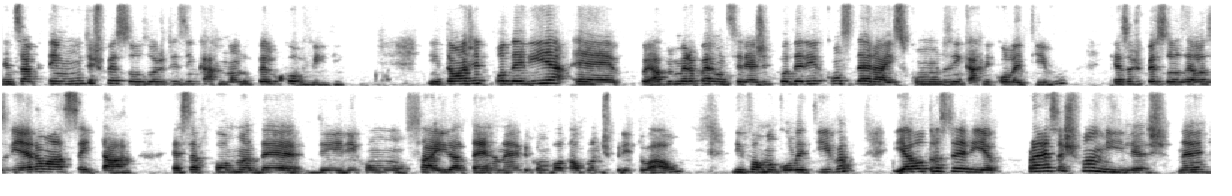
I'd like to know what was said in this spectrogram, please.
A gente sabe que tem muitas pessoas hoje desencarnando pelo Covid. Então, a gente poderia, é, a primeira pergunta seria, a gente poderia considerar isso como um desencarne coletivo, que essas pessoas elas vieram a aceitar essa forma de, de, de, como sair da Terra, né, de como voltar ao plano espiritual, de forma coletiva, e a outra seria para essas famílias, né,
